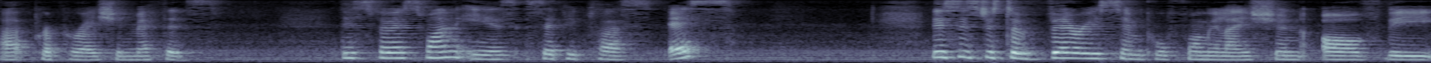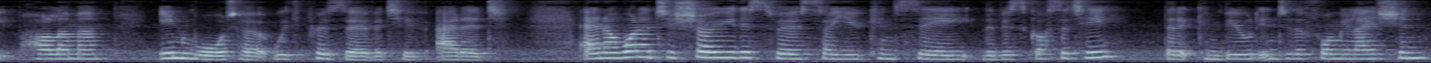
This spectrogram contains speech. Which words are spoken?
uh, preparation methods. This first one is Sepi Plus S. This is just a very simple formulation of the polymer in water with preservative added. And I wanted to show you this first so you can see the viscosity that it can build into the formulation.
